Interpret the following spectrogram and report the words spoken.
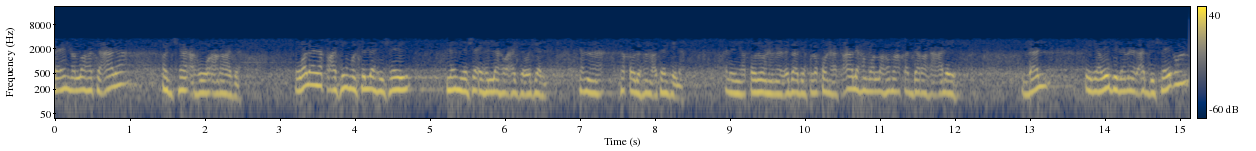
فإن الله تعالى قد شاءه وأراده. ولا يقع في ملك الله شيء لم يشأه الله عز وجل كما تقوله المعتزلة الذين يقولون إن العباد يخلقون أفعالهم والله ما قدرها عليه. بل إذا وجد من العبد شيء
